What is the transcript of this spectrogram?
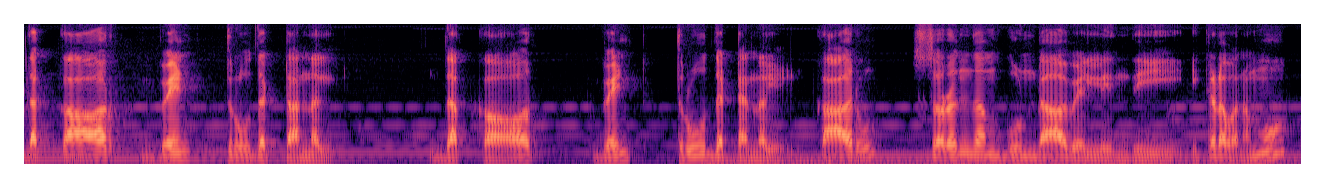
the car went through the tunnel the car went through the tunnel కారు సొరంగం గుండా వెళ్ళింది. ఇక్కడ మనము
